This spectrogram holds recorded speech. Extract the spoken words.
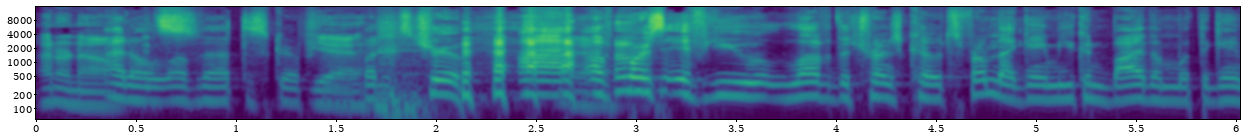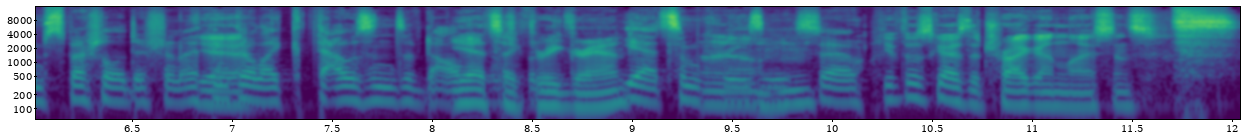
I don't know. I don't It's- love that description, yeah. but it's true. Uh, Of course, if you love the trench coats from that game, you can buy them with the game's special edition. I Yeah. think they're like thousands of dollars. Yeah, it's like three grand. Yeah, it's some crazy. So Give those guys the Trigun license.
